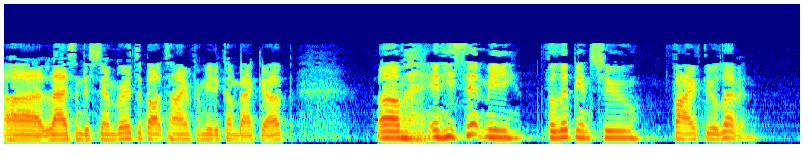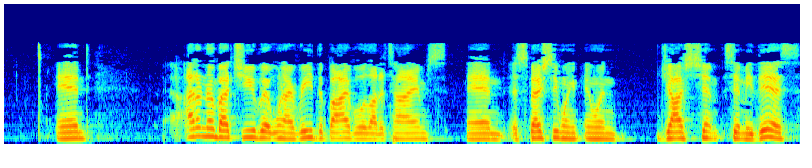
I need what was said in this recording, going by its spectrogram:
uh, last in December. It's about time for me to come back up. Um, and he sent me Philippians 2 5 through 11. And I don't know about you, but when I read the Bible a lot of times, and especially when and when Josh sent me this,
